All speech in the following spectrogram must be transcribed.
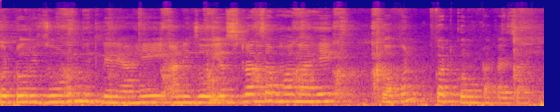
कटोरी जोडून घेतलेली आहे. आणि जो एक्स्ट्राचा भाग आहे तो आपण कट करून टाकायचा आहे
